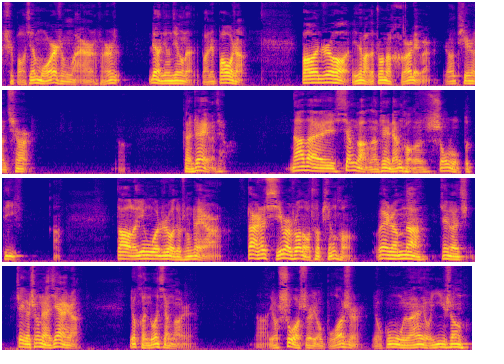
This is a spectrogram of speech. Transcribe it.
是保鲜膜什么玩意儿，反正亮晶晶的，把这包上，包完之后你再把它装到盒里边，然后贴上签儿，啊，干这个去了。那在香港呢，这两口子收入不低啊，到了英国之后就成这样了。但是他媳妇儿说呢，我特平衡，为什么呢？这个这个生产线上有很多香港人。啊，有硕士，有博士，有公务员，有医生，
